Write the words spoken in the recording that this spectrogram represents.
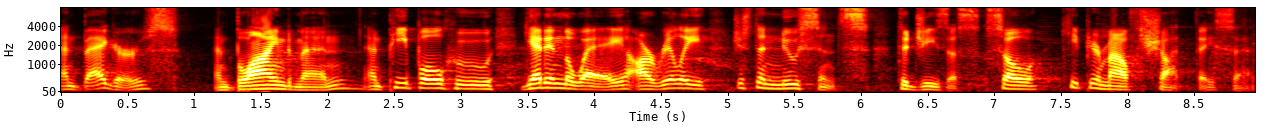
And beggars and blind men and people who get in the way are really just a nuisance to Jesus. So keep your mouth shut, they said.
